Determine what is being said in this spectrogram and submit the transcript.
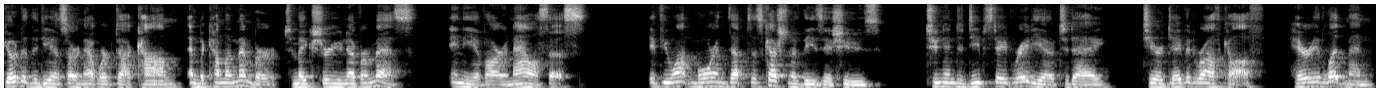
Go to thedsrnetwork.com and become a member to make sure you never miss any of our analysis. If you want more in depth discussion of these issues, tune into Deep State Radio today to hear David Rothkopf, Harry Litman,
